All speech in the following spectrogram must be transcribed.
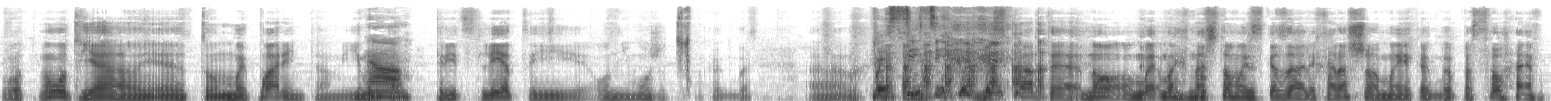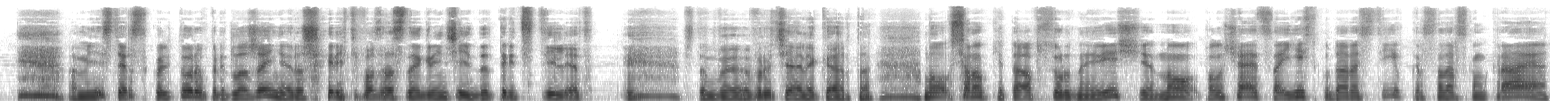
Вот, ну вот я, это мой парень, там, ему а. там 30 лет, и он не может, как бы, э, Простите. без карты. Но мы, мы, на что мы сказали, хорошо, мы как бы посылаем в Министерство культуры предложение расширить возрастное ограничение до 30 лет чтобы вручали карту. Но все равно какие-то абсурдные вещи. Но получается, есть куда расти. В Краснодарском крае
